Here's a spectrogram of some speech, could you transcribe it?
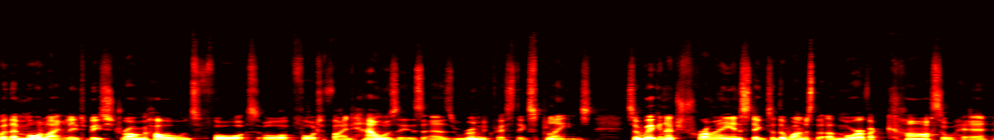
where they're more likely to be strongholds, forts, or fortified houses, as Rundqvist explains. So we're going to try and stick to the ones that are more of a castle here,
